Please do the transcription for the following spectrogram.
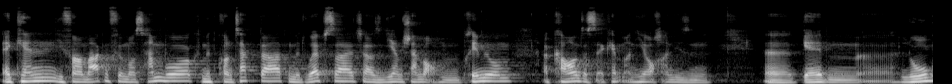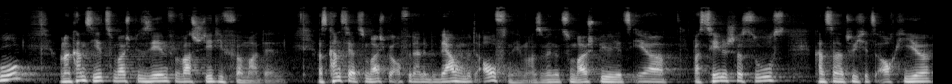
erkennen, die Firma Markenfilm aus Hamburg mit Kontaktdaten, mit Webseite, also die haben scheinbar auch einen Premium-Account, das erkennt man hier auch an diesen äh, gelben äh, Logo. Und dann kannst du hier zum Beispiel sehen, für was steht die Firma denn. Das kannst du ja zum Beispiel auch für deine Bewerbung mit aufnehmen. Also wenn du zum Beispiel jetzt eher was Szenisches suchst, kannst du natürlich jetzt auch hier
